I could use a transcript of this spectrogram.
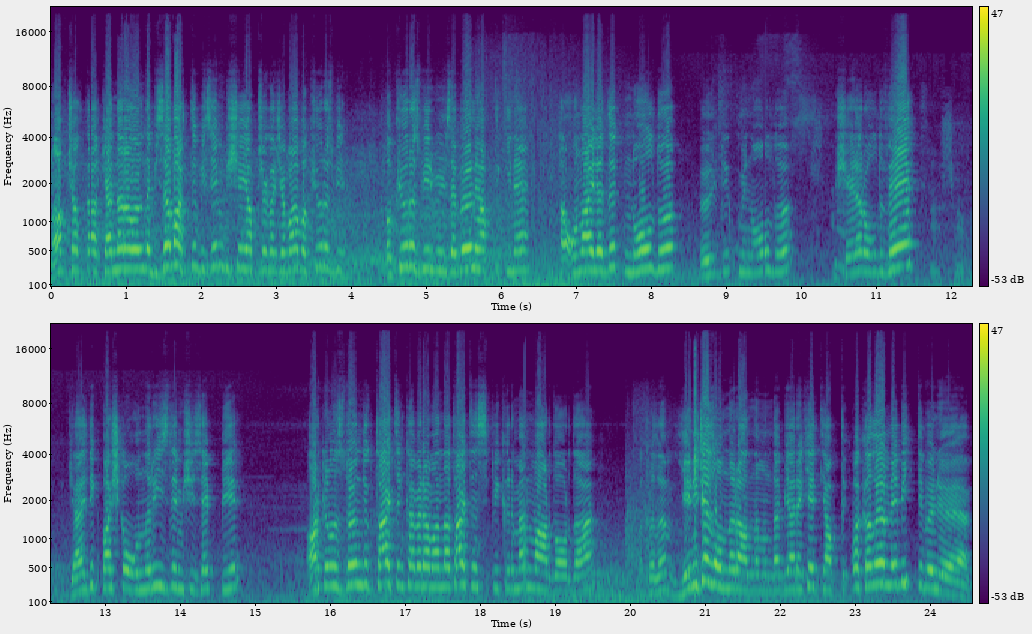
ne yapacaklar kendi aralarında bize baktı bize mi bir şey yapacak acaba bakıyoruz bir bakıyoruz birbirimize böyle yaptık yine ta onayladık ne oldu öldük mü ne oldu bir şeyler oldu ve geldik başka onları izlemişiz hep bir arkamız döndük Titan kameramanla Titan speakerman vardı orada Bakalım yeneceğiz onları anlamında bir hareket yaptık bakalım ve bitti bölüm.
